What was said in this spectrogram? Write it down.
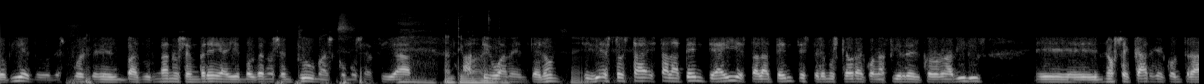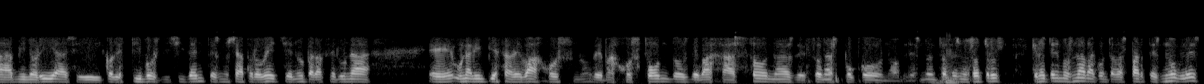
Oviedo después de badurnarnos en brea y envolvernos en plumas como se hacía antiguamente. ¿no? esto está, está latente ahí, está latente, esperemos que ahora con la fiebre del coronavirus eh, no se cargue contra minorías y colectivos disidentes, no se aproveche ¿no? para hacer una eh, una limpieza de bajos, de bajos fondos, de bajas zonas, de zonas poco nobles. ¿no? Entonces nosotros, que no tenemos nada contra las partes nobles,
